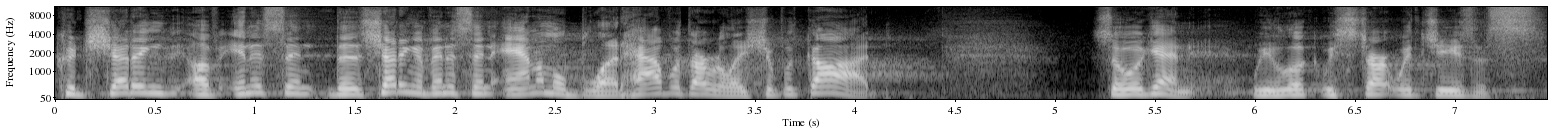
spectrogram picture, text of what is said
could shedding of innocent, the shedding of innocent animal blood have with our relationship with God? So again, we look, we start with Jesus.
